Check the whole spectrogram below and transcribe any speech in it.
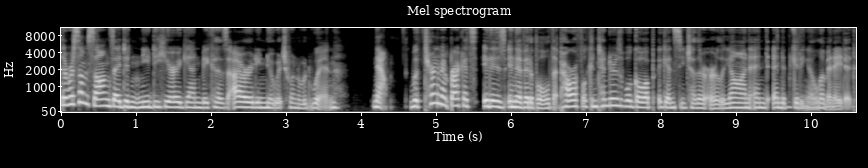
There were some songs I didn't need to hear again because I already knew which one would win. Now, with tournament brackets, it is inevitable that powerful contenders will go up against each other early on and end up getting eliminated.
